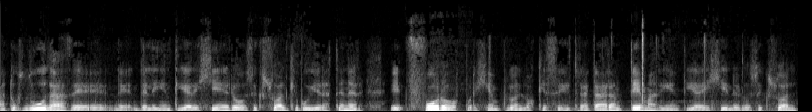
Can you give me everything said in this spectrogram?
a tus dudas de, de- de la identidad de género o sexual que pudieras tener. Eh, foros, por ejemplo, en los que se trataran temas de identidad de género o sexual,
